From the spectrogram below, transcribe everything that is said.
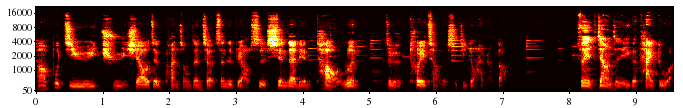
啊，不急于取消这个宽松政策，甚至表示现在连讨论这个退场的时机都还没有到。所以这样子的一个态度啊，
